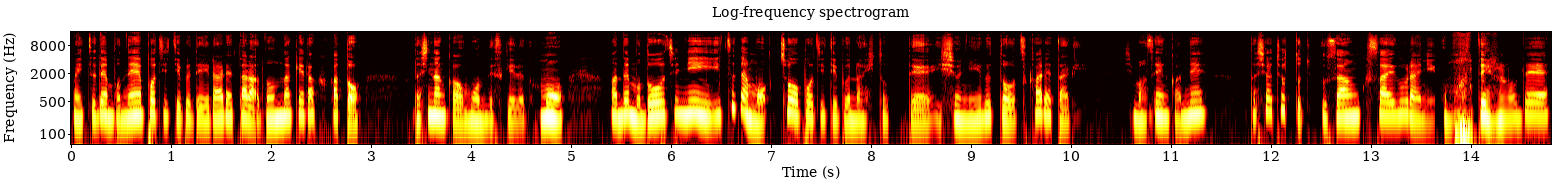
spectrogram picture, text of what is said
まあ、いつでもねポジティブでいられたらどんだけ楽かと私なんか思うんですけれども、まあ、でも同時にいつでも超ポジティブな人って一緒にいると疲れたりしませんかね？私はちょっとうさんくさいぐらいに思っているので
